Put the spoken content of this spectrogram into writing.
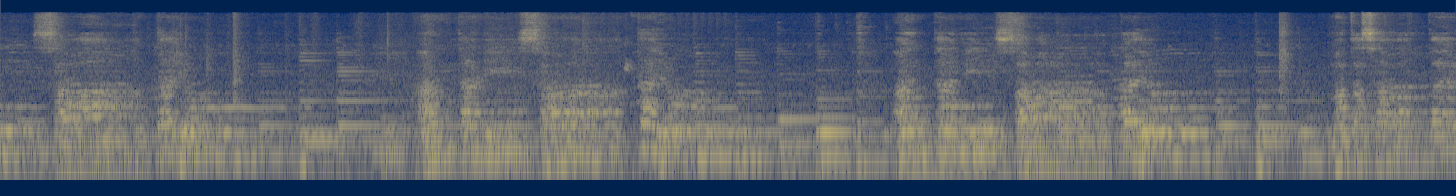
に触ったよ。あんたに触ったよ。触ったよ。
